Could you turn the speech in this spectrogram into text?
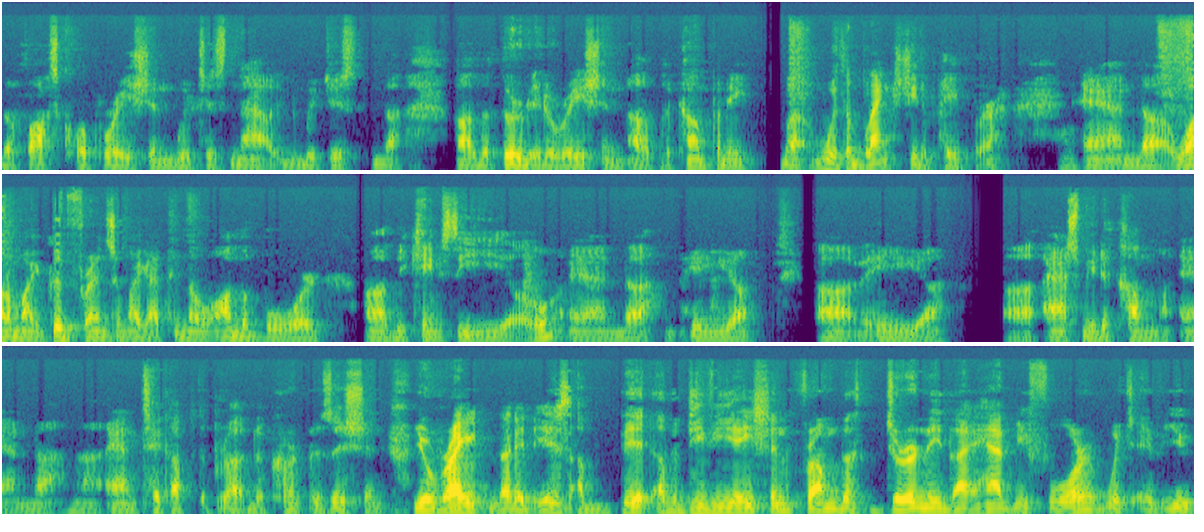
the Fox Corporation, which is now which is uh, the third iteration of the company, but with a blank sheet of paper. And uh, one of my good friends, whom I got to know on the board, uh, became CEO, and uh, he uh, uh, he asked me to come and uh, uh, and take up the, uh, the current position. You're right that it is a bit of a deviation from the journey that I had before, which if you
